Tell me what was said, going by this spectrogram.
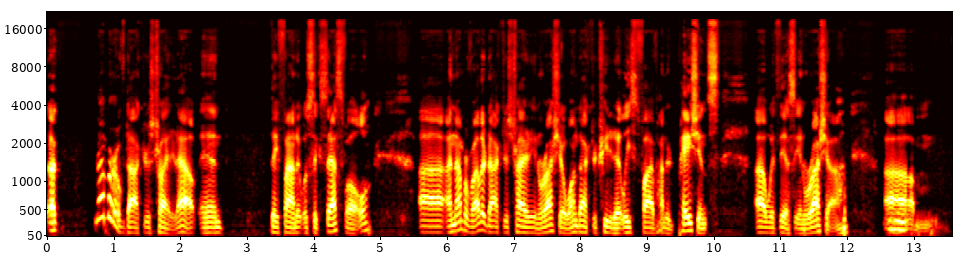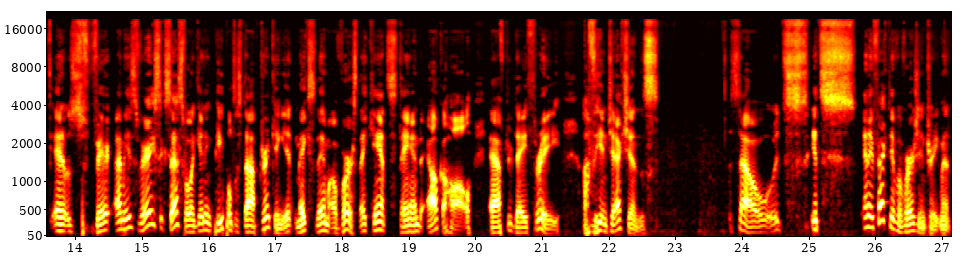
a number of doctors tried it out, and they found it was successful. Uh, a number of other doctors tried it in Russia. One doctor treated at least 500 patients uh, with this in Russia. Mhm. Um, and it was very, I mean, it's very successful in getting people to stop drinking. It makes them averse. They can't stand alcohol after day three of the injections. So it's it's an effective aversion treatment.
